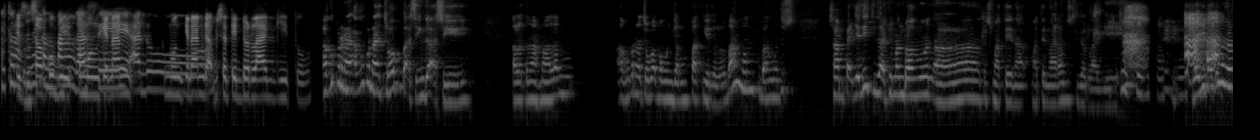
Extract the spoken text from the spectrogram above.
Itu rasanya itu aku kemungkinan sih? Aduh. kemungkinan nggak bisa tidur lagi tuh. Aku pernah aku pernah coba sih enggak sih. Kalau tengah malam aku pernah coba bangun jam 4 gitu loh. Bangun, bangun terus sampai jadi tidak cuma bangun ah terus mati mati alarm terus tidur lagi. jadi aku benar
